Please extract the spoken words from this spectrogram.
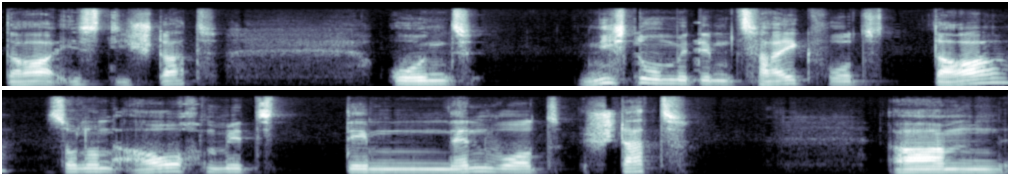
da ist die Stadt. Und nicht nur mit dem Zeigwort da, sondern auch mit dem Nennwort Stadt ähm,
